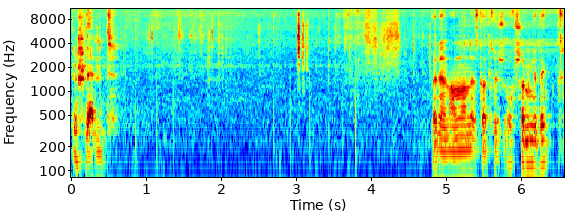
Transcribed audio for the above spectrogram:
geschlemmt. Bei den anderen ist natürlich auch schon gedeckt.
